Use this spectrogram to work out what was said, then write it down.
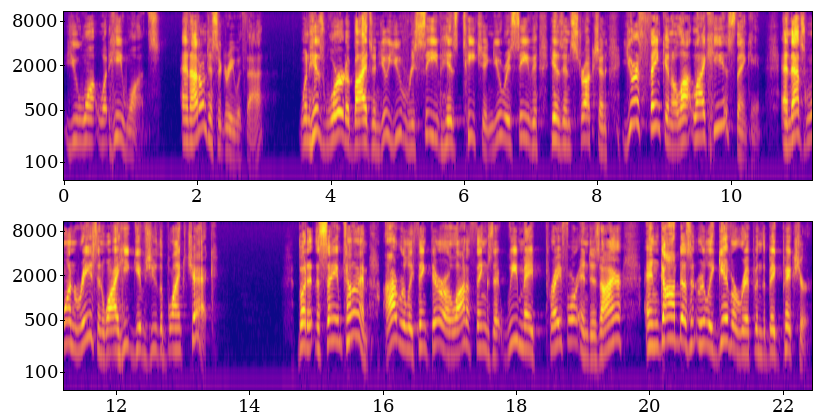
you want what He wants, and I don't disagree with that. When His Word abides in you, you receive His teaching, you receive His instruction. You're thinking a lot like He is thinking, and that's one reason why He gives you the blank check. But at the same time, I really think there are a lot of things that we may pray for and desire, and God doesn't really give a rip in the big picture.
